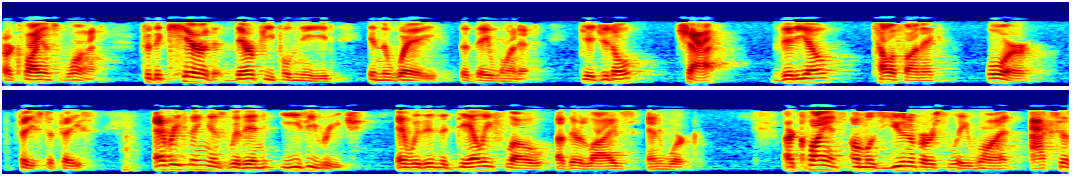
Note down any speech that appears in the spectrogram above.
our clients want for the care that their people need in the way that they want it, digital, chat, video, telephonic, or face-to-face. Everything is within easy reach and within the daily flow of their lives and work. Our clients almost universally want access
